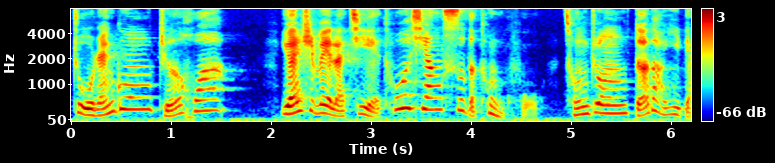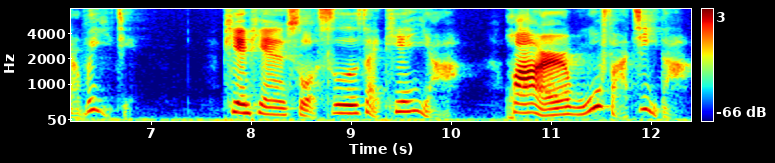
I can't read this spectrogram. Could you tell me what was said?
主人公折花，原是为了解脱相思的痛苦，从中得到一点慰藉，偏偏所思在天涯，花儿无法寄达。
